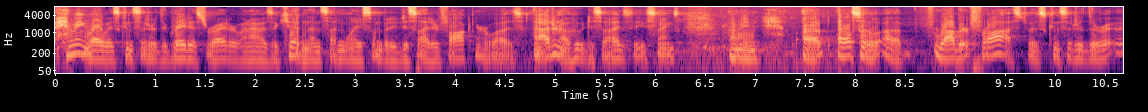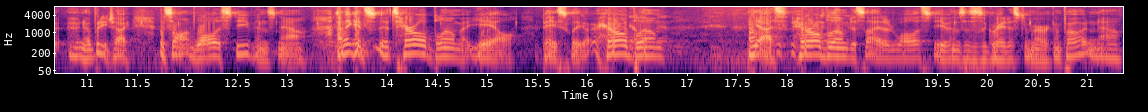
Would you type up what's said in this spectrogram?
Hemingway was considered the greatest writer when I was a kid, and then suddenly somebody decided Faulkner was. And I don't know who decides these things. I mean, uh, also uh, Robert Frost was considered the nobody talk. It's all Wallace Stevens now. I think it's it's Harold Bloom at Yale, basically. Harold Bloom. yes, Harold Bloom decided Wallace Stevens is the greatest American poet, now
